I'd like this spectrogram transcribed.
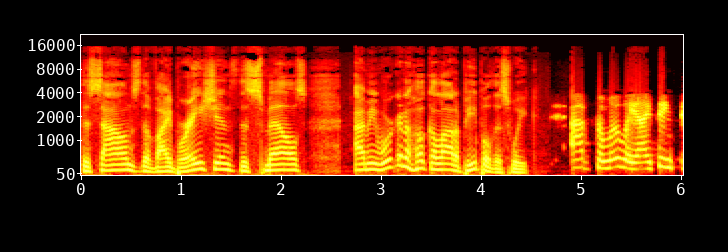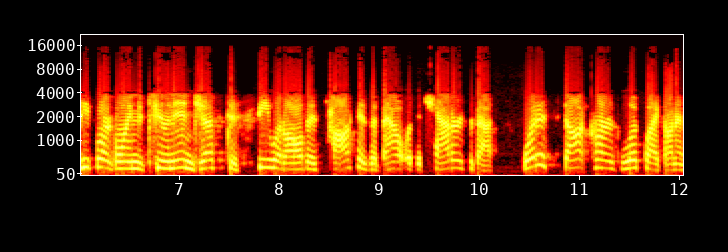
the sounds, the vibrations, the smells I mean, we're going to hook a lot of people this week. Absolutely. I think people are going to tune in just to see what all this talk is about, what the chatter is about. What does stock cars look like on a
